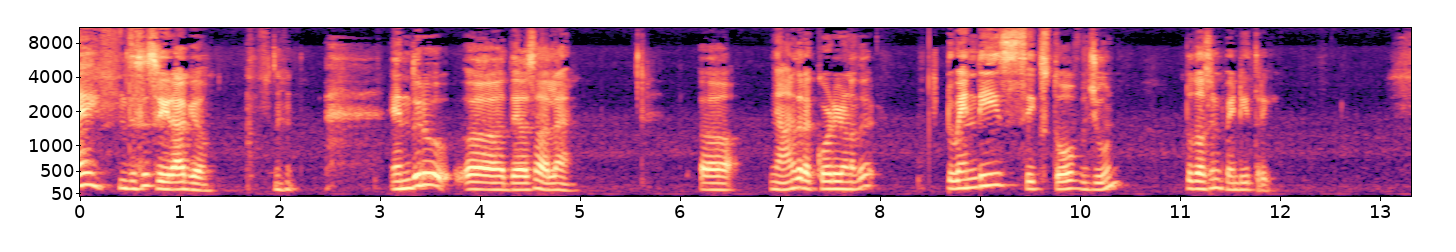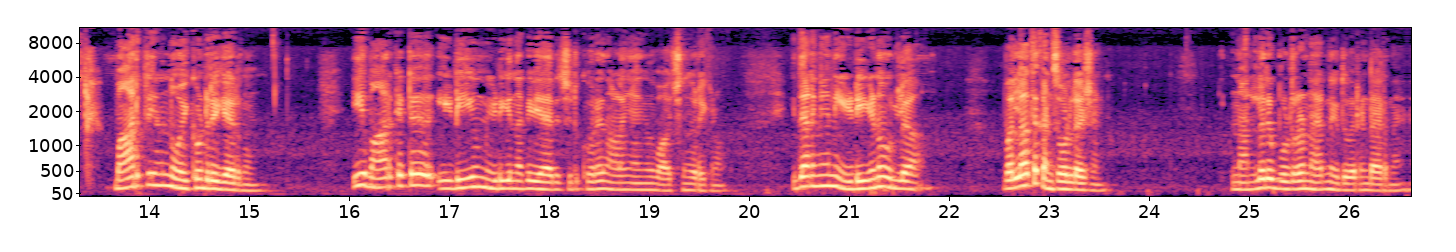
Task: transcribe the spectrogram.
ഹേയ് ദിസ് ഇസ് ശ്രീരാഗ് എന്തൊരു ദിവസം അല്ലേ? ഞാനിത് റെക്കോർഡ് ചെയ്യണത് twenty sixth of June two thousand twenty three market ഞാൻ നോക്കിക്കൊണ്ടിരിക്കുകയായിരുന്നു ഈ മാർക്കറ്റ് ഇടിയും ഇടിയും എന്നൊക്കെ വിചാരിച്ചിട്ട് കുറേ നാളെ ഞാൻ ഇങ്ങനെ വാച്ച് ചെയ്തുകൊണ്ടിരിക്കണം ഇതാണെങ്കിൽ ഞാൻ ഇടിയണമില്ല വല്ലാത്ത കൺസോൾട്ടേഷൻ നല്ലൊരു ബുൾ ആയിരുന്നു ഇതുവരെ ഉണ്ടായിരുന്നത്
